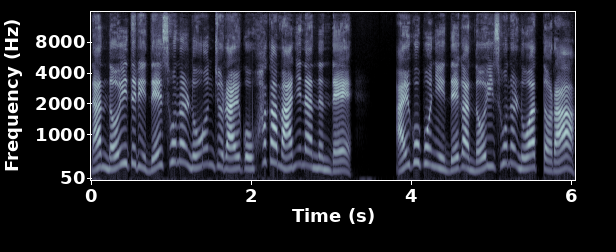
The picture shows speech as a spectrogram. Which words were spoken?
난 너희들이 내 손을 놓은 줄 알고 화가 많이 났는데 알고 보니 내가 너희 손을 놓았더라.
